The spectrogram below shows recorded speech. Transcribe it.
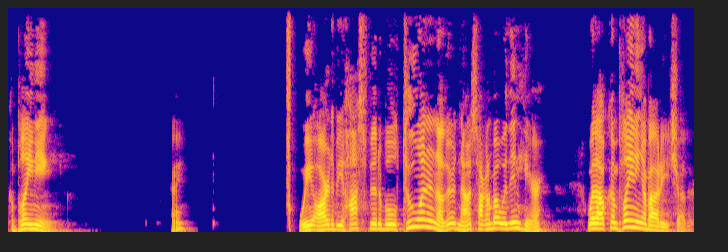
complaining. Okay? We are to be hospitable to one another. Now it's talking about within here, without complaining about each other.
